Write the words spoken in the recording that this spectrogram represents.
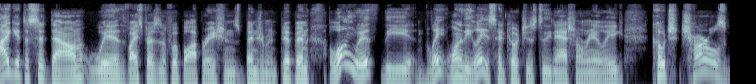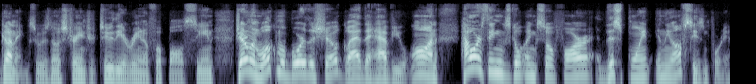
I get to sit down with Vice President of Football Operations Benjamin Pippin, along with the late one of the latest head coaches to the National Arena League, Coach Charles Gunnings, who is no stranger to the arena football scene. Gentlemen, welcome aboard the show. Glad to have you on. How are things going so far at this point in the offseason for you?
